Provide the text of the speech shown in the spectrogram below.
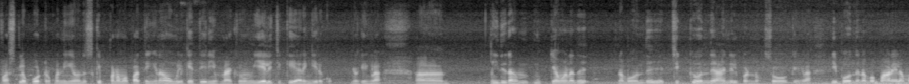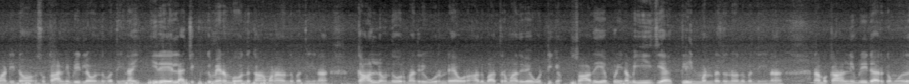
ஃபஸ்ட்டில் போட்டிருப்பேன். நீங்கள் வந்து ஸ்கிப் பண்ணாமல் பார்த்தீங்கன்னா உங்களுக்கே தெரியும். மேக்ஸிமம் ஏழு சிக்கு இறங்கியிருக்கும். ஓகேங்களா? இதுதான் முக்கியமானது. நம்ம வந்து சிக்கு வந்து ஹேண்டில் பண்ணணும். ஸோ ஓகேங்களா இப்போ வந்து நம்ம பானையில் மாட்டிட்டோம். ஸோ காலனி ப்ரீடில் வந்து பார்த்திங்கன்னா இது எல்லா சிக்குக்குமே நம்ம வந்து காமனாக வந்து பார்த்திங்கன்னா காலில் வந்து ஒரு மாதிரி உருண்டையாக வரும். அது பாத்ரூம் அதுவே ஒட்டிக்கும். ஸோ அதை எப்படி நம்ம ஈஸியாக க்ளீன் பண்ணுறதுன்னு வந்து பார்த்திங்கன்னா நம்ம காலனி ப்ரீடாக இருக்கும் போது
